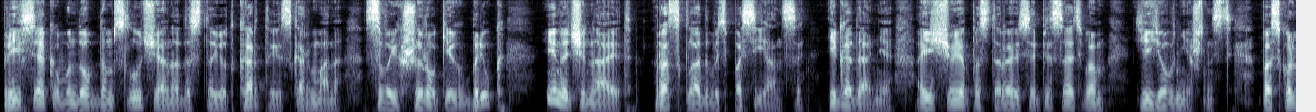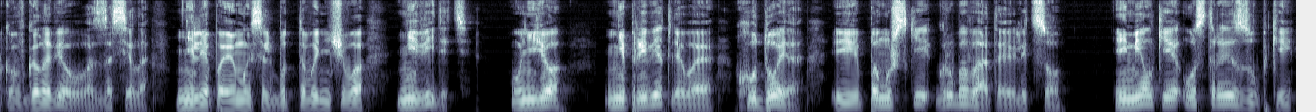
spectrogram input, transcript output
При всяком удобном случае она достает карты из кармана своих широких брюк и начинает раскладывать пасьянсы и гадания. А еще я постараюсь описать вам ее внешность, поскольку в голове у вас засела нелепая мысль, будто вы ничего не видите. У нее неприветливое, худое и по-мужски грубоватое лицо и мелкие острые зубки,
